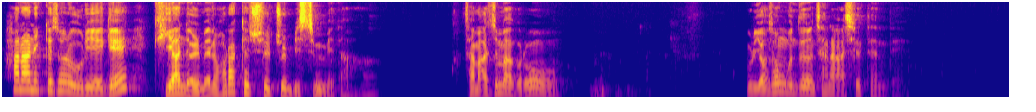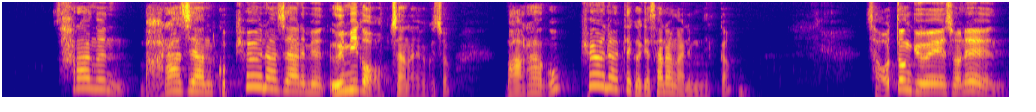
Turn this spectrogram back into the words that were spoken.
하나님께서는 우리에게 귀한 열매를 허락해 주실 줄 믿습니다. 자, 마지막으로 우리 여성분들은 잘 아실 텐데 사랑은 말하지 않고 표현하지 않으면 의미가 없잖아요. 그죠? 말하고 표현할 때 그게 사랑 아닙니까? 자, 어떤 교회에서는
